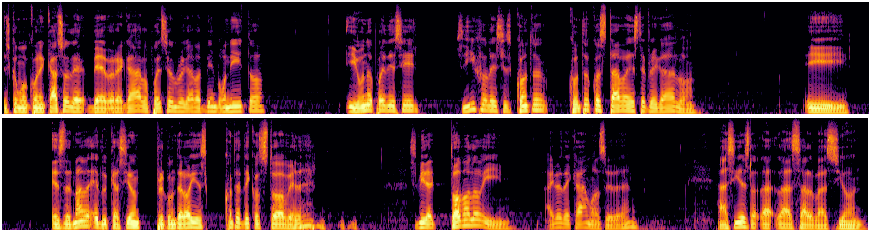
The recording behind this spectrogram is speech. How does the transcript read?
Es como con el caso de, regalo, puede ser un regalo bien bonito y uno puede decir, sí, híjole, ¿cuánto, ¿cuánto costaba este regalo? Y es de mala educación preguntar, oye, ¿cuánto te costó, verdad? Mira, tómalo y ahí lo dejamos, ¿verdad? Así es la salvación.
